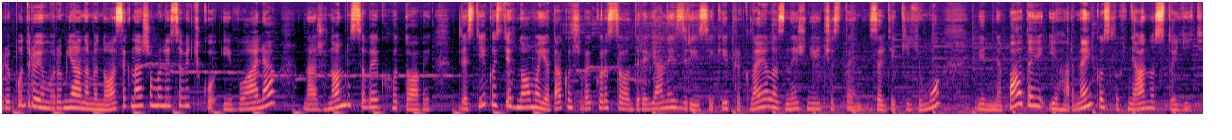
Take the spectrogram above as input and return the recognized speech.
Припудрюємо рум'янами носик нашому лісовичку і вуаля, наш гном лісовик готовий. Для стійкості гнома я також використала дерев'яний зріз, який приклеїла з нижньої частини. Завдяки йому він не падає і гарненько слухняно стоїть.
